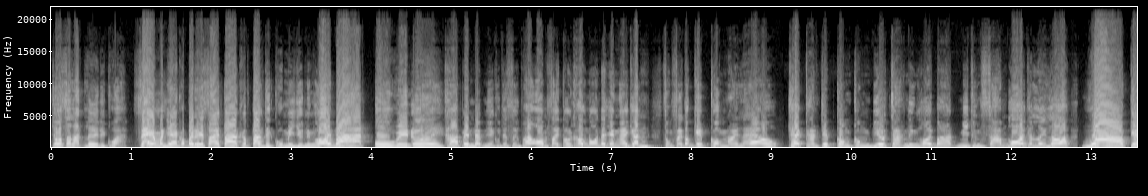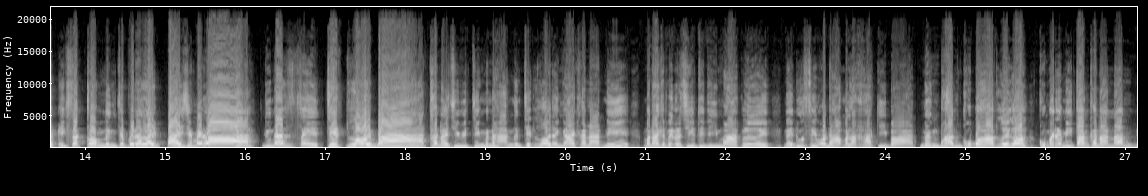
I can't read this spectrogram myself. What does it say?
โจรสลัดเลยดีกว่า แสงมันแยงเข้าไปในสายตากับตังที่กูมีอยู่ 100 บาท โอเวนเอ้ยถ้าเป็นแบบนี้กูจะซื้อผ้าอ้อมใส่ตอนเข้านอนได้ยังไงกัน สงสัยต้องเก็บกล่องหน่อยแล้วแค่การเก็บกล่องกล่องเดียวจาก 100 บาทมีถึง 300 กันเลยเหรอว้าว เก็บอีกสักกล่องหนึ่งจะเป็นอะไรไปใช่ไหมล่ะ ดูนั่นสิ 700 บาท ถ้าในชีวิตจริงมันหาเงิน 700 ได้ง่ายขนาดนี้ มันน่าจะเป็นอาชีพที่ดีมากเลยไหนดูซิว่าดาบมันราคากี่บาท 1,000กูบาทเลยเหรอ กูไม่ได้มีตังค์ขนาดนั้นไหน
